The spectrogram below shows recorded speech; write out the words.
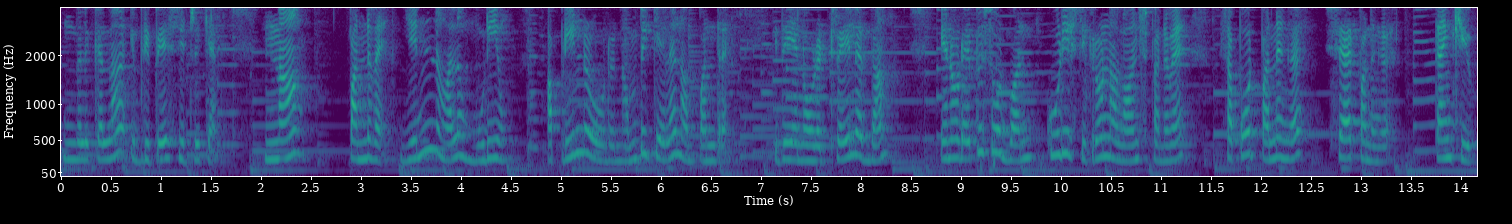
உங்களுக்கெல்லாம் இப்படி பேசிகிட்டு இருக்கேன். நான் பண்ணுவேன். என்னால் முடியும் அப்படின்ற ஒரு நம்பிக்கையில் நான் பண்ணுறேன் இது என்னோடய ட்ரெய்லர் தான். என்னோடய எபிசோட் ஒன் கூடிய சீக்கிரம் நான் லான்ச் பண்ணுவேன். சப்போர்ட் பண்ணுங்கள் ஷேர் பண்ணுங்கள் தேங்க்யூ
